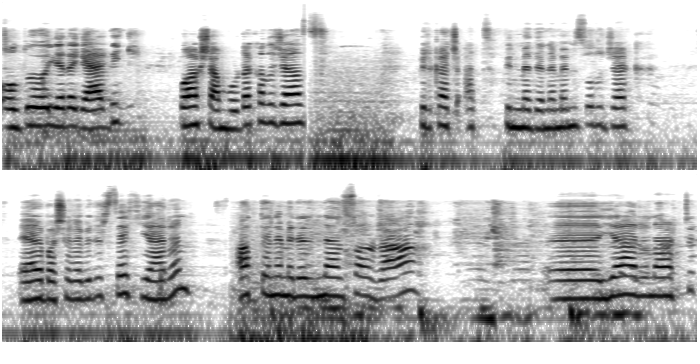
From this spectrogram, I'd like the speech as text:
olduğu yere geldik. Bu akşam burada kalacağız. Birkaç at binme denememiz olacak. Eğer başarabilirsek yarın at denemelerinden sonra e, yarın artık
